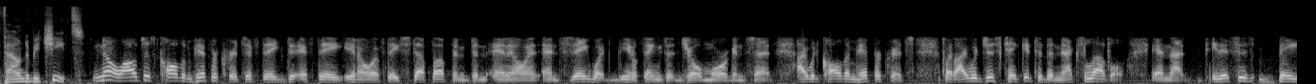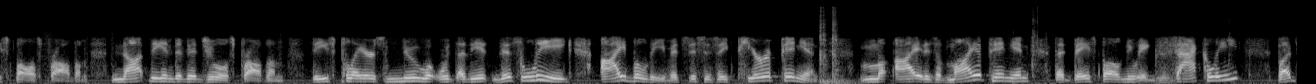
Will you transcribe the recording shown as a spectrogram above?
found to be cheats? No, I'll just call them hypocrites if they if they you know if they step up and you know and, and say what you know things that Joe Morgan said. I would call them hypocrites, but I would just take it to the next level and that this is baseball's problem, not the individual's problem. These players knew what was, this league. I believe it's this is a pure opinion. I, it is of my opinion that baseball knew exactly. Bud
